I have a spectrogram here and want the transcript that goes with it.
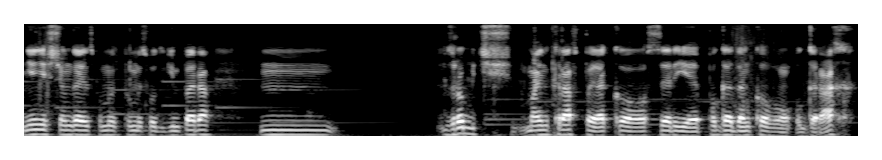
Nie, nie ściągając pomysł, pomysłu od Gimpera. Mm, zrobić Minecrafta jako serię pogadankową o grach.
